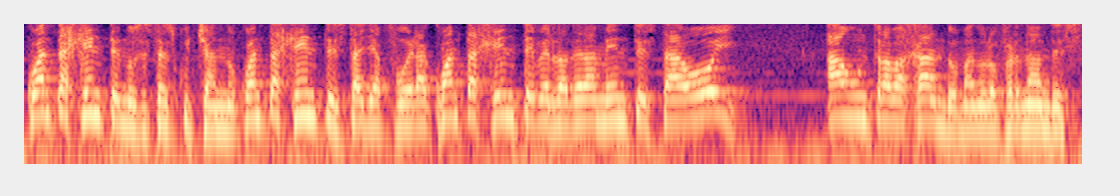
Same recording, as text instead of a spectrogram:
¿Cuánta gente nos está escuchando? ¿Cuánta gente está allá afuera? ¿Cuánta gente verdaderamente está hoy aún trabajando, Manolo Fernández?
